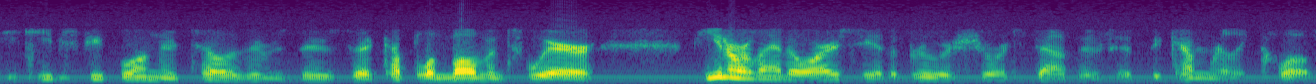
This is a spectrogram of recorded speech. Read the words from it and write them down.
He keeps people on their toes. There's there's a couple of moments where he and Orlando Arcia, the Brewers shortstop, have, have become really close.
